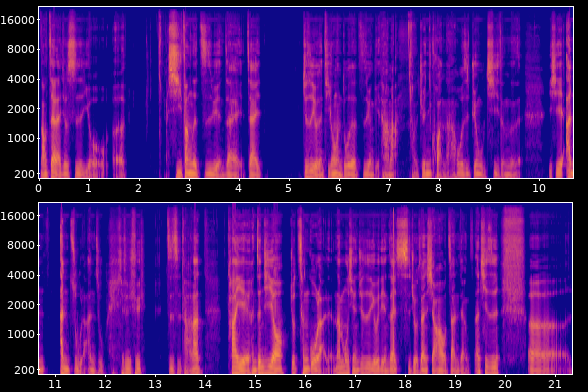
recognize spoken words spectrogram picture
然后再来就是有呃西方的资源在在，就是有人提供很多的资源给他嘛，捐款啊，或者是捐武器等等的一些暗暗助啦，暗助 就是去支持他。那他也很争气哦，就撑过来了。那目前就是有一点在持久战、消耗战这样子。那其实，呃，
